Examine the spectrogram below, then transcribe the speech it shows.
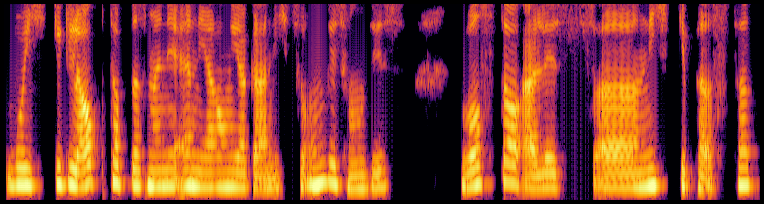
wo ich geglaubt habe, dass meine Ernährung ja gar nicht so ungesund ist, was da alles äh, nicht gepasst hat.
